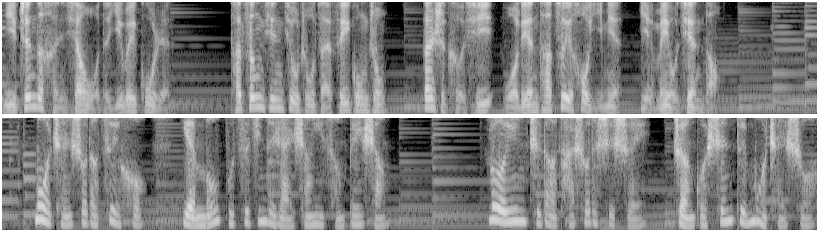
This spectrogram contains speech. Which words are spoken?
你真的很像我的一位故人，他曾经就住在妃宫中，但是可惜我连他最后一面也没有见到。”莫尘说到最后，眼眸不自禁的染上一层悲伤。洛英知道他说的是谁，转过身对莫尘说：“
